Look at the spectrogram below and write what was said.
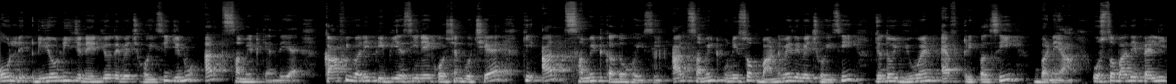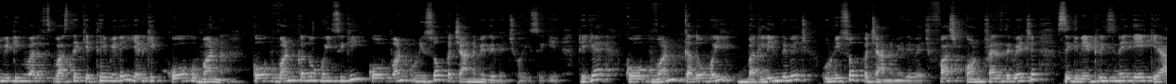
ਉਹ ਲੀ- ਡੀ ਜਨੇਰੀਓ ਦੇ ਵਿੱਚ ਹੋਈ ਸੀ, ਜਿਹਨੂੰ ਅਰਥ ਸਮਿਟ ਕਹਿੰਦੇ ਆ। ਕਾਫੀ ਵਾਰੀ ਪੀਪੀਐਸਸੀ ਨੇ ਕੁਐਸਚਨ ਪੁੱਛਿਆ ਹੈ ਕਿ ਅਰਥ ਸਮਿਟ ਕਦੋਂ ਹੋਈ ਸੀ? ਅਰਥ ਸਮਿਟ 1992 ਦੇ ਵਿੱਚ ਹੋਈ ਸੀ, ਜਦੋਂ UNFCCC ਬਣਿਆ। ਉਸ ਤੋਂ ਬਾਅਦ ਇਹ ਪਹਿਲੀ ਮੀਟਿੰਗ ਵਾਸਤੇ ਕਿੱਥੇ ਮਿਲੇ? ਯਾਨੀ ਕਿ ਕੋਪ 1 ਕੋਪ 1 ਕਦੋਂ ਹੋਈ ਸੀਗੀ? ਕੋਪ 1 1995 ਦੇ ਵਿੱਚ ਹੋਈ ਸੀਗੀ। ਠੀਕ ਹੈ? ਕੋਪ 1 ਕਦੋਂ ਹੋਈ? ਬਰਲਿਨ ਦੇ ਵਿੱਚ 1995 ਦੇ ਵਿੱਚ। ਫਸਟ ਕਾਨਫਰੰਸ ਦੇ ਵਿੱਚ ਸਿਗਨੇਟਰੀਜ਼ ਨੇ ਇਹ ਕਿਹਾ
